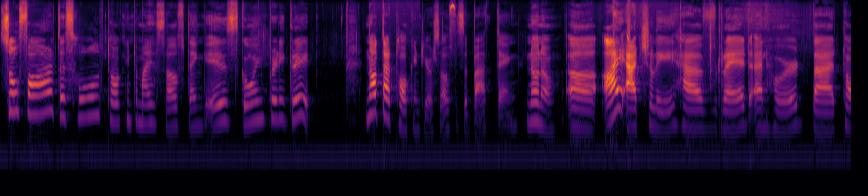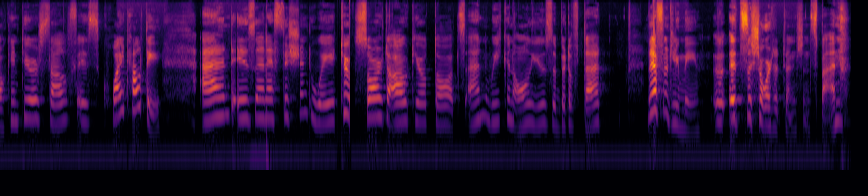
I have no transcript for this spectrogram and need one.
So far, this whole talking to myself thing is going pretty great. Not that talking to yourself is a bad thing. No, no. Uh, I actually have read and heard that talking to yourself is quite healthy and is an efficient way to sort out your thoughts, and we can all use a bit of that. Definitely me. Uh, It's a short attention span.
